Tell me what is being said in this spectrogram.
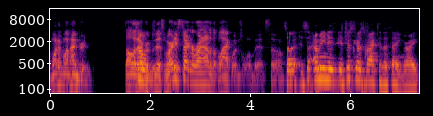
One of one hundred. It's all that So- ever exists. We're already starting to run out of the black ones a little bit. So So, so I mean, it, it just goes back to the thing, right?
